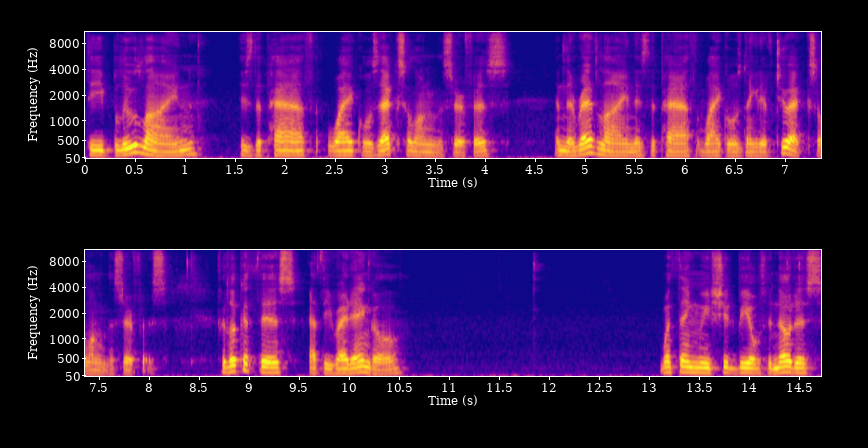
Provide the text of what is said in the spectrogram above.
the blue line is the path y equals x along the surface, and the red line is the path y equals negative 2x along the surface. If we look at this at the right angle, one thing we should be able to notice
